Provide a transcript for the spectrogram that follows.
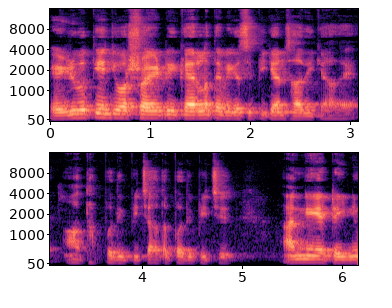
എഴുപത്തിയഞ്ച് വർഷമായിട്ട് ഈ കേരളത്തെ വികസിപ്പിക്കാൻ സാധിക്കാതെ ആ അധപ്പതിപ്പിച്ച് അധപ്പതിപ്പിച്ച് അങ്ങേയറ്റം ഇനി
